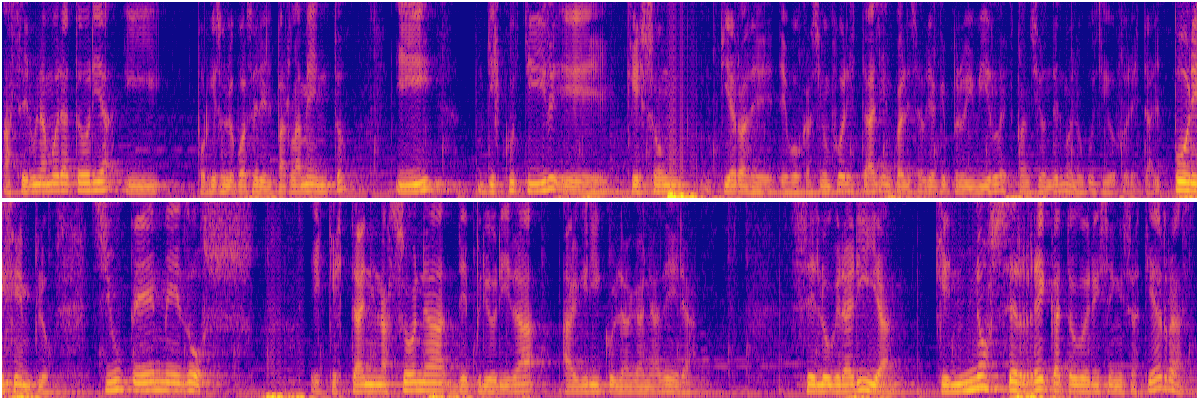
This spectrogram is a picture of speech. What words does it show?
hacer una moratoria y porque eso lo puede hacer el Parlamento y discutir eh, qué son tierras de, vocación forestal y en cuáles habría que prohibir la expansión del monocultivo forestal. Por ejemplo, si UPM2, eh, que está en una zona de prioridad agrícola ganadera, se lograría que no se recategoricen esas tierras,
